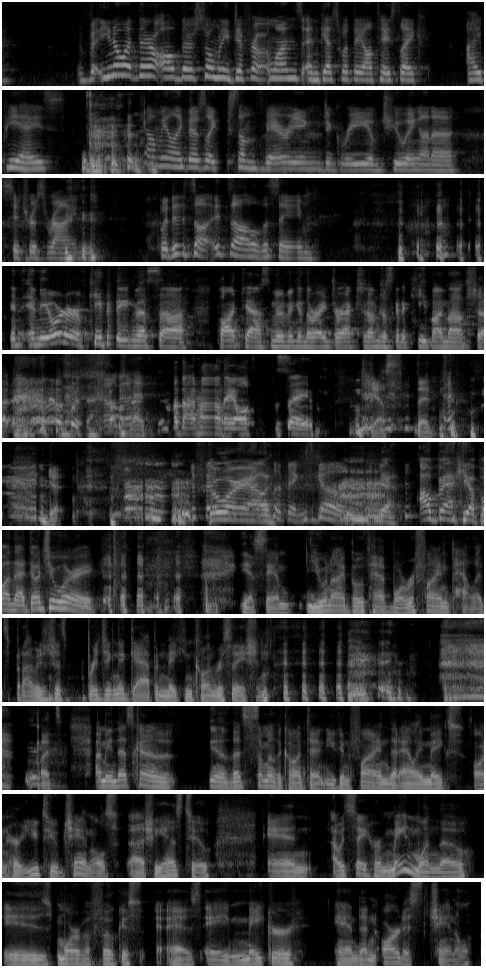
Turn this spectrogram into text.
but you know what? They're all there's so many different ones, and guess what? They all taste like IPAs. Tell me like there's like some varying degree of chewing on a citrus rind, but it's all it's all the same. In, in the order of keeping this uh, podcast moving in the right direction, I'm just going to keep my mouth shut with that Oh, go comment ahead. about how they all taste the same. Yes. That, yeah. Defend Don't worry, your clippings, go. Yeah, I'll back you up on that. Don't you worry. Yes, Sam, you and I both have more refined palates, but I was just bridging a gap and making conversation. but I mean, that's kind of you know that's some of the content you can find that Ali makes on her YouTube channels. Uh, she has two, and I would say her main one though is more of a focus as a maker and an artist channel,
